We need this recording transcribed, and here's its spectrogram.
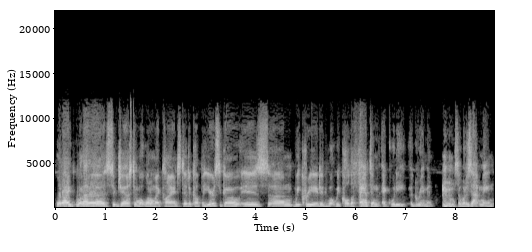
What I what I uh, suggest and what one of my clients did a couple years ago is um, we created what we call the phantom equity agreement. so what does that mean?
